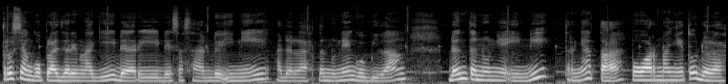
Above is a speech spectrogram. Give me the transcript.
Terus yang gue pelajarin lagi dari desa Sade ini adalah tenunnya yang gue bilang dan tenunnya ini ternyata pewarnanya itu adalah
